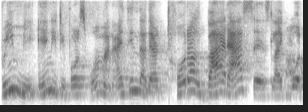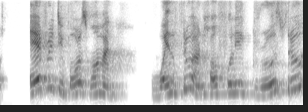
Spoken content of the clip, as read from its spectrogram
bring me any divorced woman. I think that they're total badasses, like what every divorced woman went through and hopefully grew through,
